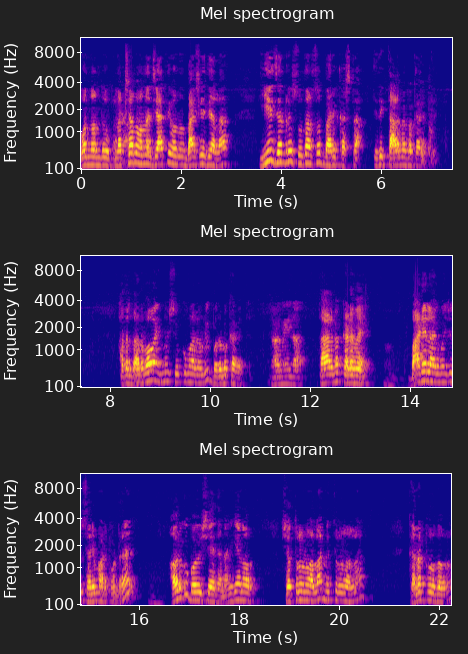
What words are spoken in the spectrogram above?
ಒಂದೊಂದು ಲಕ್ಷಣ ಒಂದೊಂದು ಜಾತಿ, ಒಂದೊಂದು ಭಾಷೆ ಇದೆಯಲ್ಲ, ಈ ಜನರಿಗೆ ಸುಧಾರಿಸೋದು ಭಾರಿ ಕಷ್ಟ. ಇದಕ್ಕೆ ತಾಳ್ಮೆ ಬೇಕಾಗತ್ತೆ. ಅದ್ರದ್ದು ಅನುಭವ ಇನ್ನು ಶಿವಕುಮಾರ್ ಅವ್ರಿಗೆ ಬರಬೇಕಾಗತ್ತೆ. ತಾಳ್ಮೆ ಕಡಿಮೆ. ಬಾಡಿ ಲ್ಯಾಂಗ್ವೇಜ್ ಸರಿ ಮಾಡಿಕೊಂಡ್ರೆ ಅವ್ರಿಗೂ ಭವಿಷ್ಯ ಇದೆ. ನನಗೇನು ಅವ್ರು ಶತ್ರುನೂ ಅಲ್ಲ ಮಿತ್ರನೂ ಅಲ್ಲ. ಕನಕ್ಪುರದವರು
